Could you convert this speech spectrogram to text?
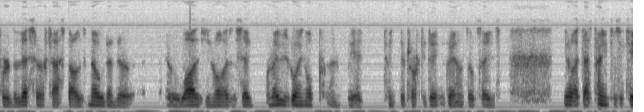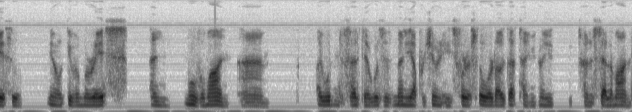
for the lesser class dogs now than there ever was. You know, as I said, when I was growing up and we had 20 or 30 greyhounds outside, you know, at that time it was a case of, you know, give them a race and move them on. Um, I wouldn't have felt there was as many opportunities for a slower dog at that time. You know, you, kind of sell them on.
